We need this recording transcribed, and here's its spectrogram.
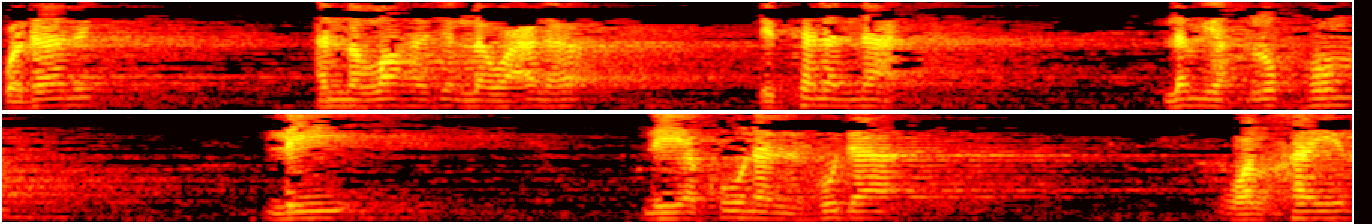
وذلك أن الله جل وعلا ابتلى الناس لم يخلقهم لي ليكون الهدى والخير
